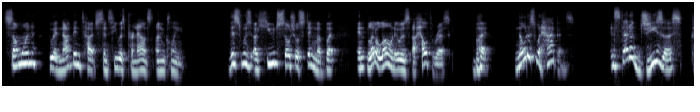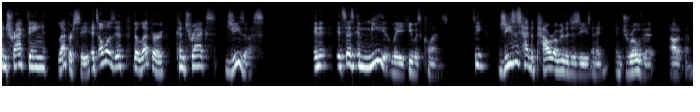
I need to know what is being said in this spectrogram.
someone who had not been touched since he was pronounced unclean. This was a huge social stigma, but and let alone it was a health risk. But notice what happens. Instead of Jesus contracting leprosy, it's almost as if the leper contracts Jesus. And it, it says immediately he was cleansed. See, Jesus had the power over the disease and it and drove it out of him.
